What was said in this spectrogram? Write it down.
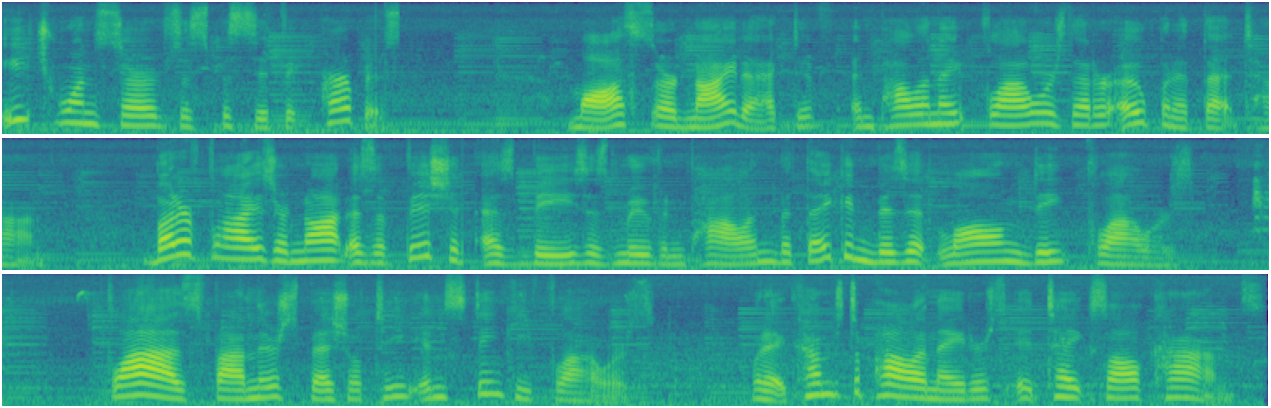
Each one serves a specific purpose. Moths are night active and pollinate flowers that are open at that time. Butterflies are not as efficient as bees as moving pollen, but they can visit long, deep flowers. Flies find their specialty in stinky flowers. When it comes to pollinators, it takes all kinds.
